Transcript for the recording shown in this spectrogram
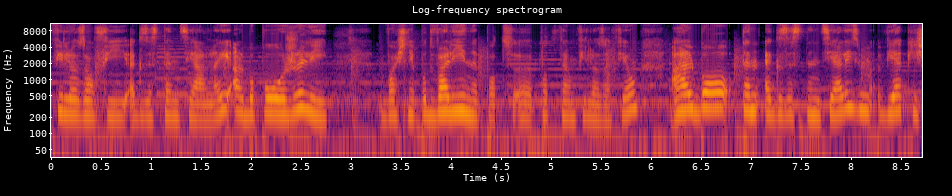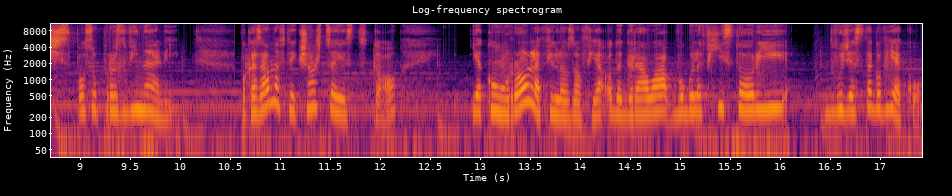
filozofii egzystencjalnej, albo położyli właśnie podwaliny pod, e, pod tę filozofię, albo ten egzystencjalizm w jakiś sposób rozwinęli. Pokazane w tej książce jest to, jaką rolę filozofia odegrała w ogóle w historii XX wieku,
